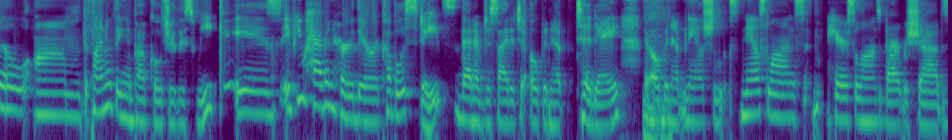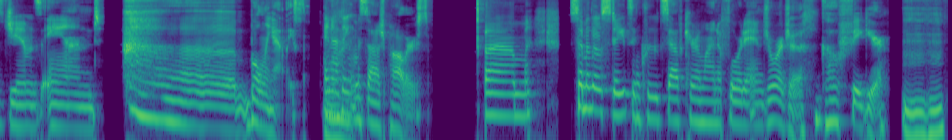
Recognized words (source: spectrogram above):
So, um, the final thing in pop culture this week is if you haven't heard, there are a couple of states that have decided to open up today. They're Mhm. opening up nail sh- nail salons, hair salons, barbershops, gyms, and bowling alleys, and I think massage parlors. Um, some of those states include South Carolina, Florida, and Georgia. Go figure. Mm-hmm.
